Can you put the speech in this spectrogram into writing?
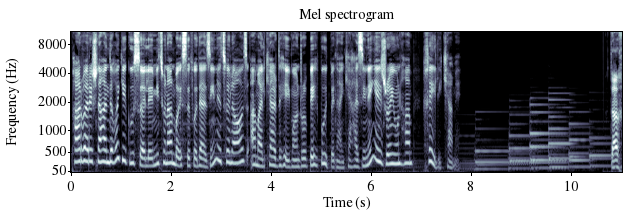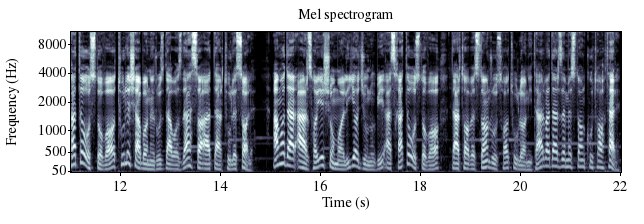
پرورش دهنده های گوساله می‌تونن با استفاده از این اطلاعات عملکرد حیوان رو بهبود بدن که هزینه اجرای اون هم خیلی کمه. در خط استوا طول شبانه روز 12 ساعت در طول ساله. اما در ارزهای شمالی یا جنوبی از خط استوا در تابستان روزها طولانی تر و در زمستان کوتاهتره.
